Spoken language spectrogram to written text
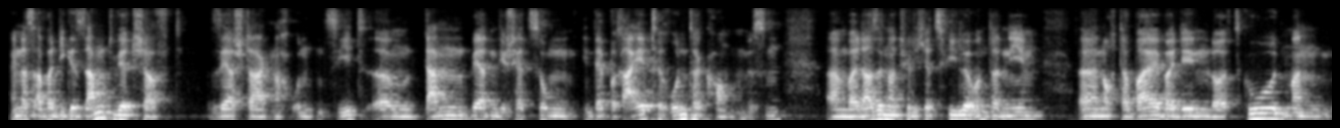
Wenn das aber die Gesamtwirtschaft sehr stark nach unten zieht, ähm, dann werden die Schätzungen in der Breite runterkommen müssen, ähm, weil da sind natürlich jetzt viele Unternehmen, äh, noch dabei, bei denen läuft's gut. Man,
